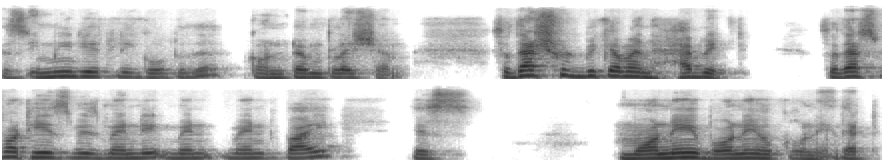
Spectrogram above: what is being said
Just immediately go to the contemplation. So that should become an habit. So that's what he is meant, meant by this mone bone okone. That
